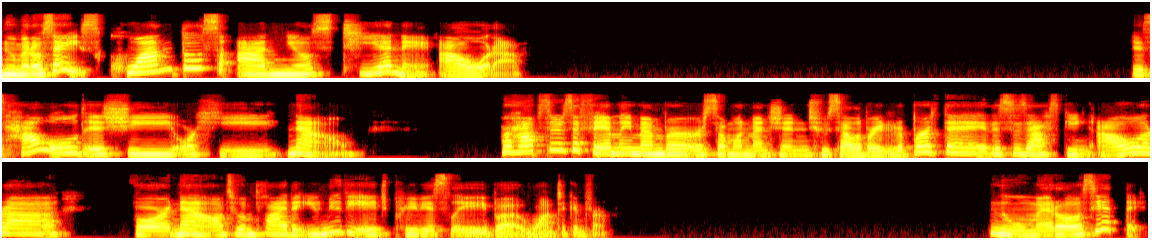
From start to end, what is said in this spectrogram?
Número seis, ¿cuántos años tiene ahora? Is how old is she or he now? Perhaps there's a family member or someone mentioned who celebrated a birthday. This is asking ahora for now to imply that you knew the age previously but want to confirm. Número siete.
